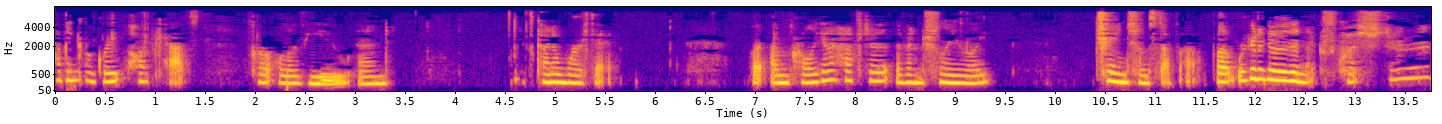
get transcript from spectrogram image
having a great podcast for all of you, and it's kind of worth it. But I'm probably gonna have to eventually, like, change some stuff up. But we're gonna go to the next question.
